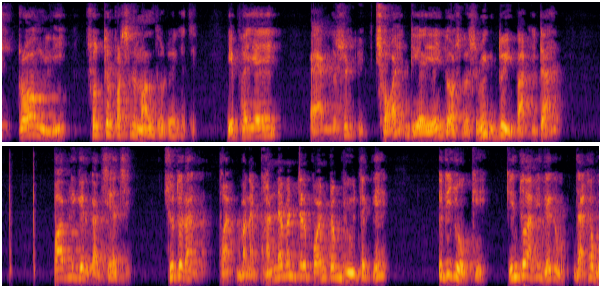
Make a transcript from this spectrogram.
স্ট্রংলি সত্তর পার্সেন্ট মাল ধরে রেখেছে। এফআইআই এক দশমিক ছয় ডিআইআই দশ দশমিক দুই, বাকিটা পাবলিকের কাছে আছে। সুতরাং মানে ফান্ডামেন্টাল পয়েন্ট অফ ভিউ থেকে ইট ইজ ওকে কিন্তু আমি দেখব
